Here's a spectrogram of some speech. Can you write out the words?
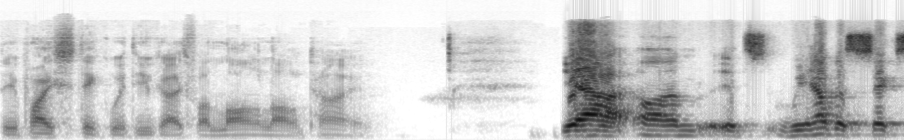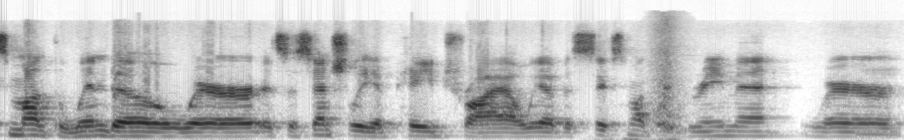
they probably stick with you guys for a long, long time. Yeah, um, it's we have a six month window where it's essentially a paid trial. We have a six month agreement where mm.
